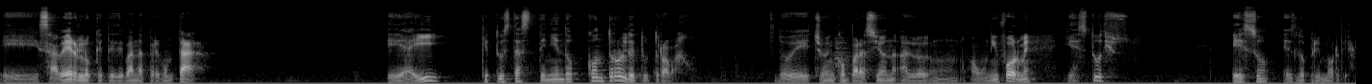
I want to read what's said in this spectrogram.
eh, saber lo que te van a preguntar. He ahí que tú estás teniendo control de tu trabajo. Lo he hecho en comparación a, a un informe y a estudios. Eso es lo primordial.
